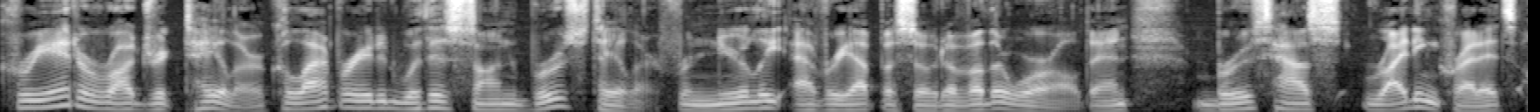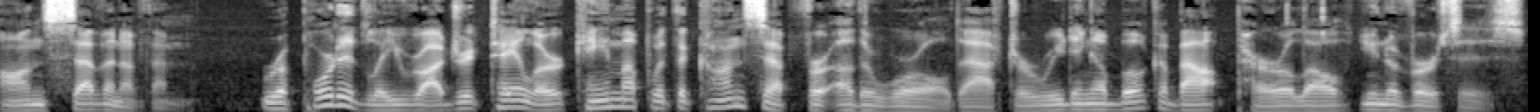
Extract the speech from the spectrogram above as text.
Creator Roderick Taylor collaborated with his son Bruce Taylor for nearly every episode of Otherworld, and Bruce has writing credits on seven of them. Reportedly, Roderick Taylor came up with the concept for Otherworld after reading a book about parallel universes.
